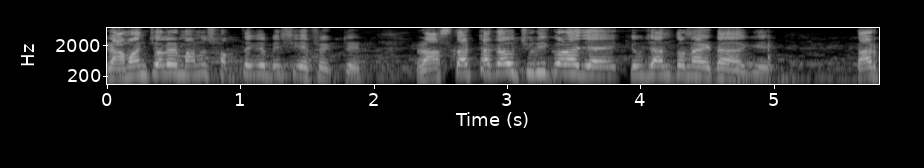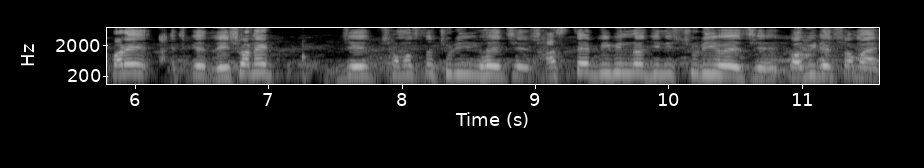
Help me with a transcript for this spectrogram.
গ্রামাঞ্চলের মানুষ সব থেকে বেশি এফেক্টেড রাস্তার টাকাও চুরি করা যায় কেউ জানতো না এটা আগে। তারপরে আজকে রেশনের যে সমস্ত চুরি হয়েছে স্বাস্থ্যের বিভিন্ন জিনিস চুরি হয়েছে কোভিডের সময়।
